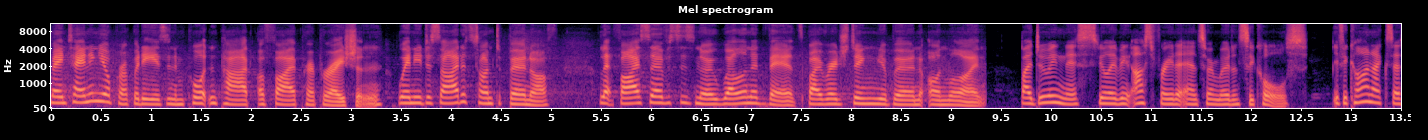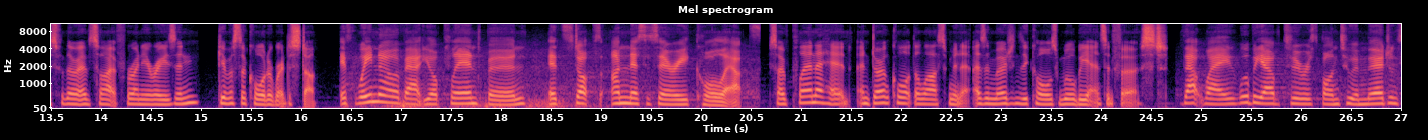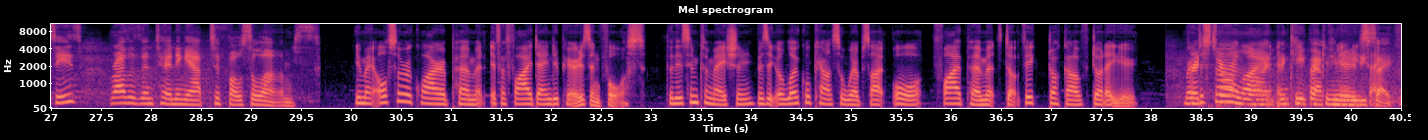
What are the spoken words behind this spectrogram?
Maintaining your property is an important part of fire preparation. When you decide it's time to burn off, let fire services know well in advance by registering your burn online. By doing this, you're leaving us free to answer emergency calls. If you can't access the website for any reason, give us a call to register. If we know about your planned burn, it stops unnecessary call outs. So plan ahead and don't call at the last minute as emergency calls will be answered first. That way, we'll be able to respond to emergencies rather than turning out to false alarms. You may also require a permit if a fire danger period is enforced. For this information, visit your local council website or firepermits.vic.gov.au. Register online and keep our community safe.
